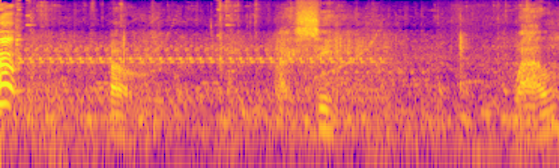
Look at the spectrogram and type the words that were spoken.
oh, I see. Well,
